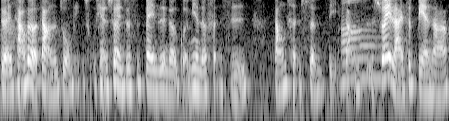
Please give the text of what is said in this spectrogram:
对，对，才会有这样的作品出现，所以就是被这个鬼面的粉丝当成圣地这样子，嗯、所以来这边呢、啊，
